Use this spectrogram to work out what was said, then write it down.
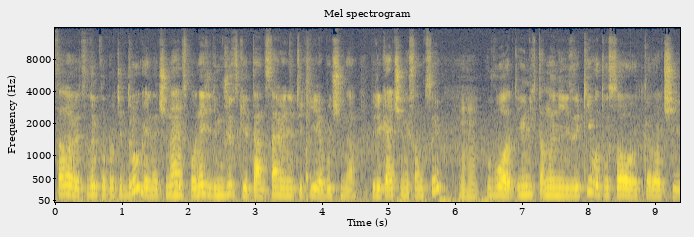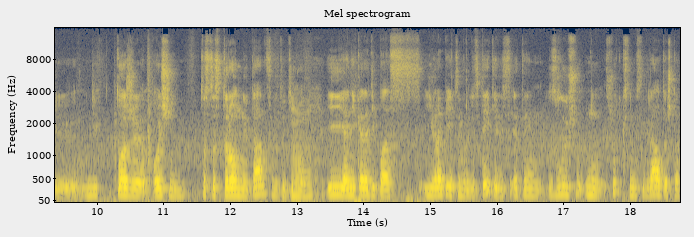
становятся друг напротив друга и начинают Мгм. исполнять эти мужицкие танцы. Сами они такие обычно перекачанные самцы. Мгм. Вот, и у них там, ну, не языки вот высовывают, короче, у них тоже очень тестостеронные танцы вот эти вот. Мгм. И они когда, типа, с европейцами вроде встретились, это им злую шу- ну, шутку с ними сыграла, то, что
